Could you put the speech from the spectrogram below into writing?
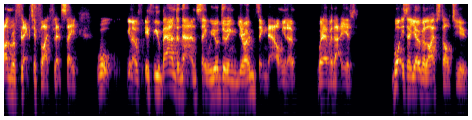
unreflective life, let's say, well, you know, if you abandon that and say, well, you're doing your own thing now, you know, whatever that is, what is a yoga lifestyle to you?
